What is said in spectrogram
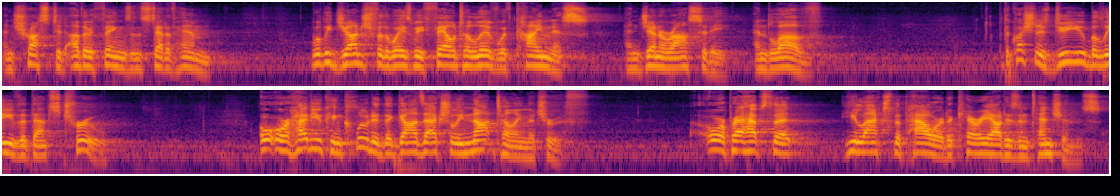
and trusted other things instead of Him. We'll be judged for the ways we failed to live with kindness and generosity and love. But the question is do you believe that that's true? Or, or have you concluded that God's actually not telling the truth? Or perhaps that he lacks the power to carry out his intentions?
